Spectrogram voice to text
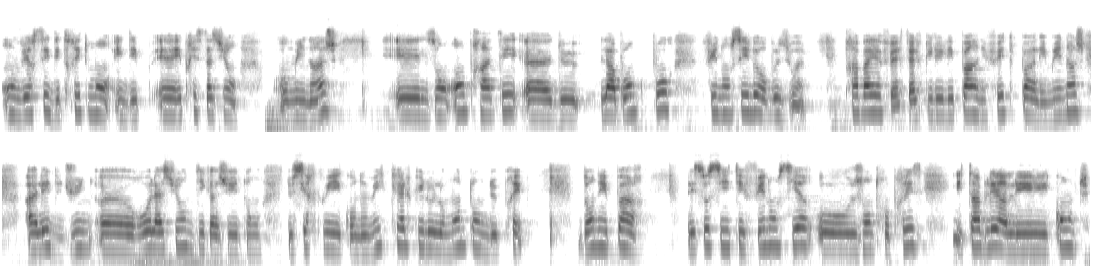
ont versé des traitements et des et prestations aux ménages. Ils ont emprunté euh, de la banque pour financer leurs besoins. Travail à faire, calculer l'épargne faite par les ménages à l'aide d'une euh, relation dégagée dans le circuit économique, calculer le montant de prêts donné par les sociétés financières aux entreprises, établir les comptes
